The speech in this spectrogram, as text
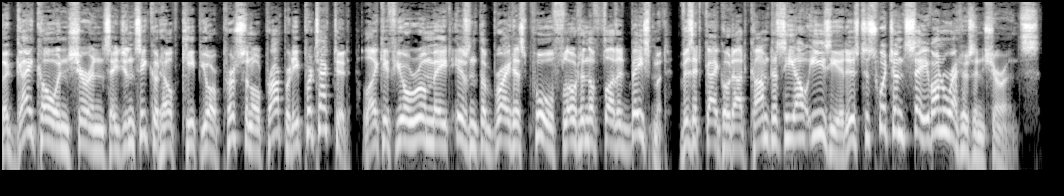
The Geico Insurance Agency could help keep your personal property protected, like if your roommate isn't the brightest pool float in the flooded basement. Visit geico.com to see how easy it is to switch and save on renter's insurance.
